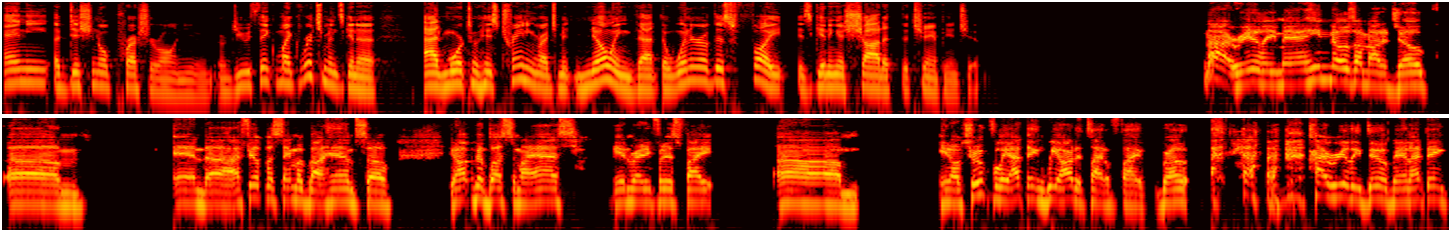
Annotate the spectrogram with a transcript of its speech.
any additional pressure on you, or do you think Mike Richmond's gonna add more to his training regimen, knowing that the winner of this fight is getting a shot at the championship? Not really, man. He knows I'm not a joke. Um, and uh, I feel the same about him. So, you know, I've been busting my ass getting ready for this fight. Um, you know, truthfully, I think we are the title fight, bro. I really do, man. I think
